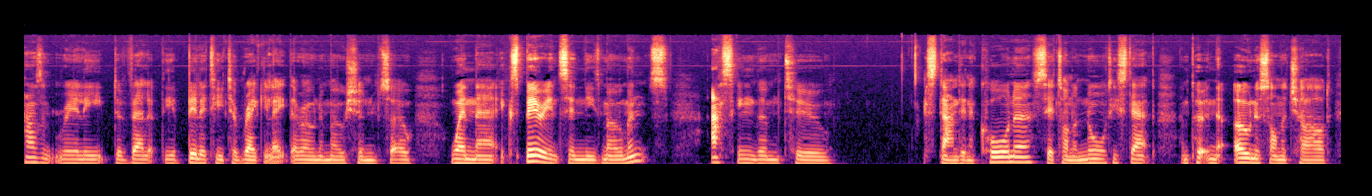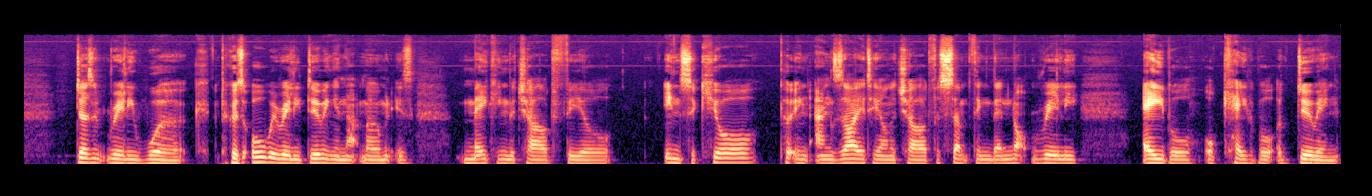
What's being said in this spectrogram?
hasn't really developed the ability to regulate their own emotion. So, when they're experiencing these moments, asking them to stand in a corner, sit on a naughty step, and putting the onus on the child doesn't really work because all we're really doing in that moment is making the child feel insecure, putting anxiety on the child for something they're not really able or capable of doing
